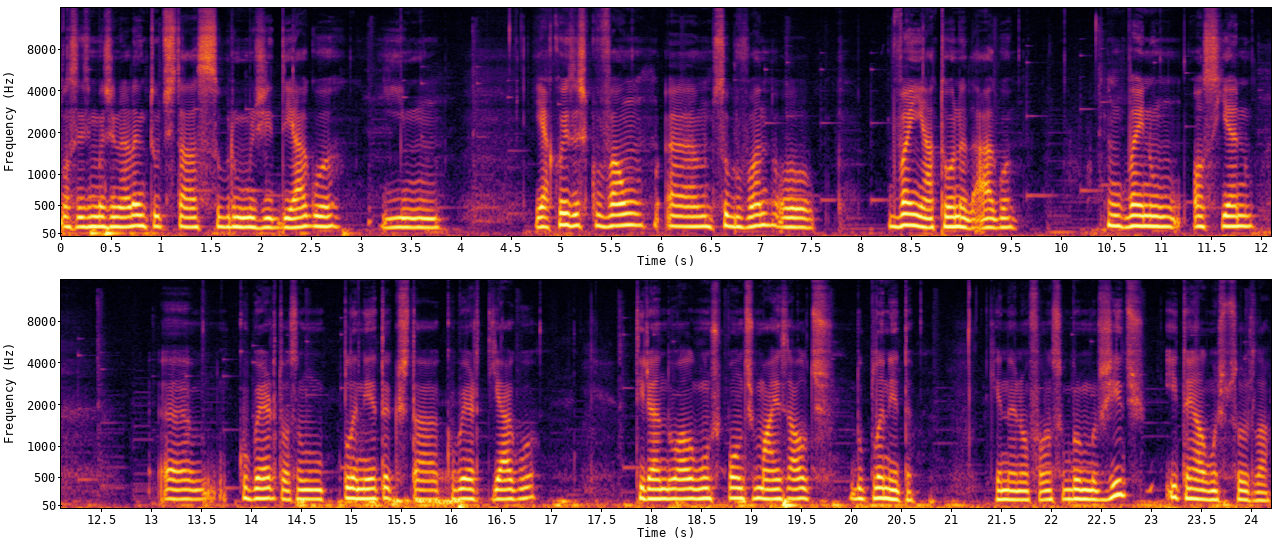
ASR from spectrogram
vocês imaginarem tudo está submergido de água e, e há coisas que vão um, sobrevoando ou vêm à tona da água, vêm num oceano coberto, ou seja, um planeta que está coberto de água, tirando alguns pontos mais altos do planeta, que ainda não foram submergidos e tem algumas pessoas lá.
